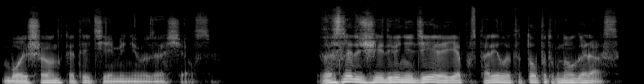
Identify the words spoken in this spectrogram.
Больше он к этой теме не возвращался. За следующие две недели я повторил этот опыт много раз,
